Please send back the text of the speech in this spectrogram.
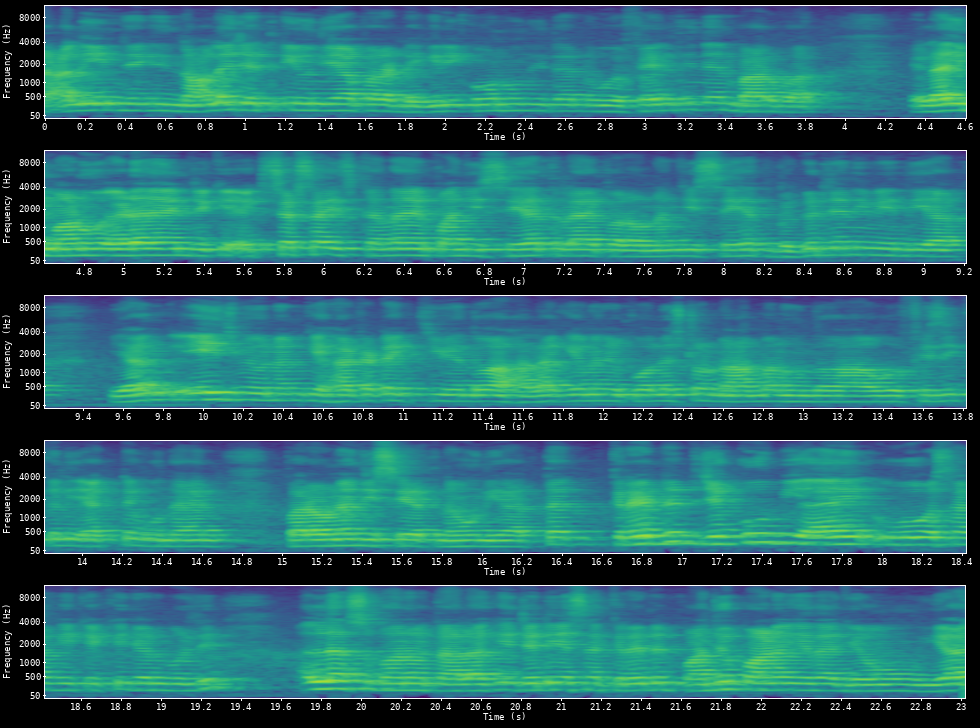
तालीम जंहिंजी नॉलेज एतिरी हूंदी आहे पर डिग्री कोन हूंदी अथनि उहे फेल थींदा आहिनि बार बार इलाही माण्हू अहिड़ा आहिनि जेके एक्सरसाइज़ कंदा आहिनि पंहिंजी सिहत लाइ पर उन्हनि जी सिहत बिगड़जंदी वेंदी आहे यंग एज में उन्हनि खे हार्ट अटैक थी वेंदो आहे हालांकि उन्हनि जो कोलेस्ट्रोल नॉर्मल हूंदो आहे उहो फिज़िकली एक्टिव हूंदा आहिनि पर उन्हनि जी सिहत न हूंदी आहे त क्रेडिट जेको बि आहे उहो असांखे कंहिंखे ॾियणु घुरिजे अलाह सुबानो ताला खे जॾहिं असां क्रेडिट पंहिंजो पाण खे था ॾियूं या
